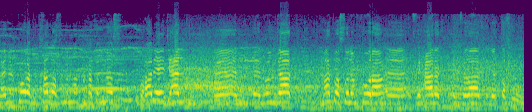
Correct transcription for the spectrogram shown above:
لأن الكرة تتخلص من منطقة النص وهذا يجعل الوينجات ما توصلهم كرة في حالة انفراد للتصوير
